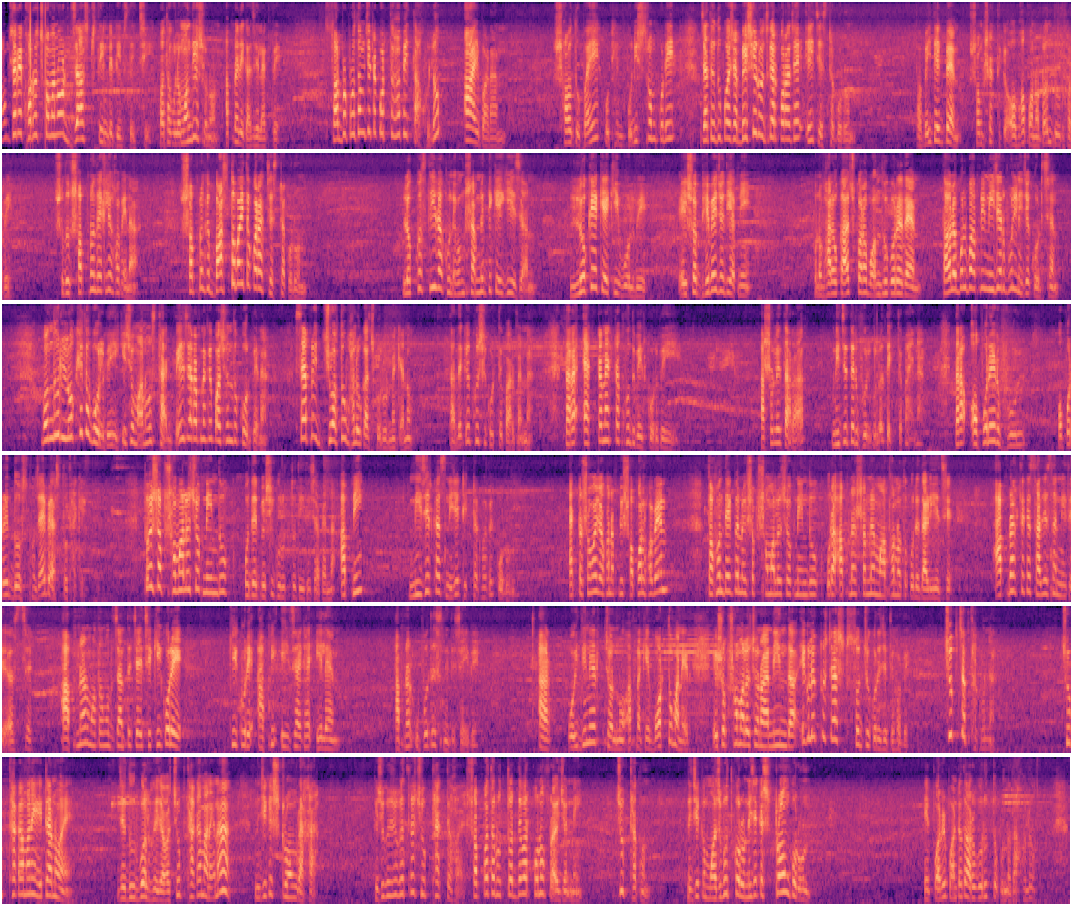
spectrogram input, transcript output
সংসারে খরচ কমানোর জাস্ট তিনটে টিপস দিচ্ছি কথাগুলো মন দিয়ে শুনুন, আপনারই কাজে লাগবে। সর্বপ্রথম যেটা করতে হবে তা হলো আয় বাড়ান। সৎ উপায়ে কঠিন পরিশ্রম করে যাতে দু পয়সা বেশি রোজগার করা যায়, এই চেষ্টা করুন। তবেই দেখবেন সংসার থেকে অভাব অনটন দূর হবে। শুধু স্বপ্ন দেখলে হবে না, স্বপ্নকে বাস্তবায়িত করার চেষ্টা করুন। লক্ষ্য স্থির রাখুন এবং সামনের দিকে এগিয়ে যান। লোকে কে কী বলবে? এইসব ভেবে যদি আপনি কোনো ভালো কাজ করা বন্ধ করে দেন, তাহলে বলব আপনি নিজের ভুল নিজে করছেন। বন্ধুর লোকে তো বলবেই, কিছু মানুষ থাকবে যারা আপনাকে পছন্দ করবে না। সে আপনি যত ভালো কাজ করুন না কেন, তাদেরকে খুশি করতে পারবেন না। তারা একটা না একটা খুঁত বের করবেই। আসলে তারা নিজেদের ভুলগুলো দেখতে পায় না। তারা অপরের ভুল, অপরের দোষ খোঁজায় ব্যস্ত থাকে। তো এইসব সমালোচক, নিন্দুক, ওদের বেশি গুরুত্ব দিতে যাবেন না। আপনি নিজের কাজ নিজে ঠিকঠাকভাবে করুন। একটা সময় যখন আপনি সফল হবেন, তখন দেখবেন ওইসব সমালোচক, নিন্দুক, ওরা আপনার সামনে মাথা নত করে দাঁড়িয়েছে। আপনার থেকে সাজেশন নিতে আসছে। আপনার মতামত জানতে চাইছে কি করে? কি করে আপনি এই জায়গায় এলেন? আপনার উপদেশ নিতে চাইবে। আর ওই দিনের জন্য আপনাকে বর্তমানের এসব সমালোচনা, নিন্দা, এগুলো একটু জাস্ট সহ্য করে যেতে হবে। চুপচাপ থাকুন না। চুপ থাকা মানে এটা নয় যে দুর্বল হয়ে যাওয়া। চুপ থাকা মানে না, নিজেকে স্ট্রং রাখা। কিছু কিছু ক্ষেত্রে চুপ থাকতে হয়। সব কথার উত্তর দেওয়ার কোনো প্রয়োজন নেই। চুপ থাকুন। নিজেকে মজবুত করুন, নিজেকে স্ট্রং করুন। এর পরের পয়েন্টটা তো আরও গুরুত্বপূর্ণ। তা হলো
